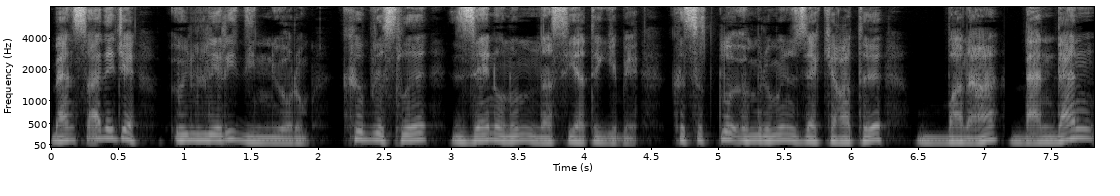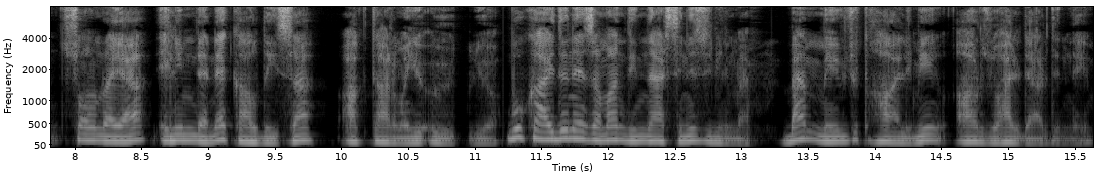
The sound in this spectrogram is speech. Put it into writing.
Ben sadece ölüleri dinliyorum. Kıbrıslı Zenon'un nasihatı gibi. Kısıtlı ömrümün zekatı bana benden sonraya elimde ne kaldıysa aktarmayı öğütlüyor. Bu kaydı ne zaman dinlersiniz bilmem. Ben mevcut halimi arzu hal derdindeyim.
